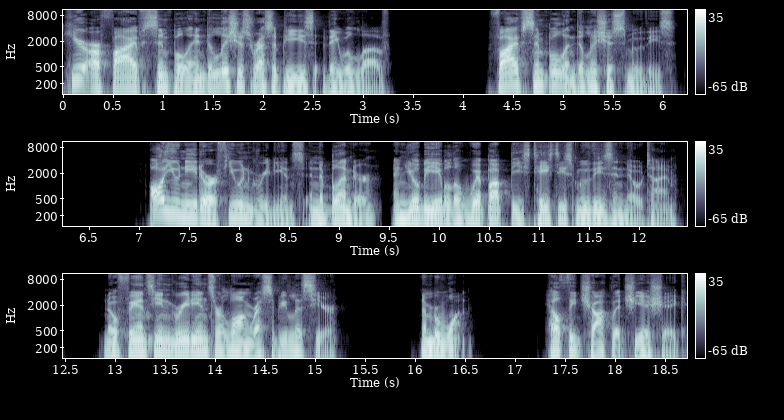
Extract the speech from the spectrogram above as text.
here are five simple and delicious recipes they will love. Five simple and delicious smoothies. All you need are a few ingredients and a blender, and you'll be able to whip up these tasty smoothies in no time. No fancy ingredients or long recipe lists here. Number one, healthy chocolate chia shake.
